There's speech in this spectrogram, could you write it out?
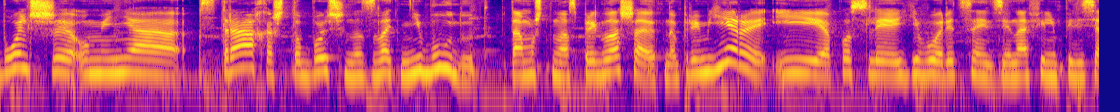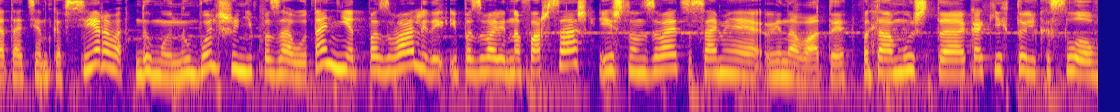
больше у меня страха, что больше называть не будут, потому что нас приглашают на премьеры, и после его рецензии на фильм «50 оттенков серого» думаю, ну больше не позовут. А нет, позвали, и позвали на «Форсаж», и, что называется, сами виноваты. Потому что каких только слов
